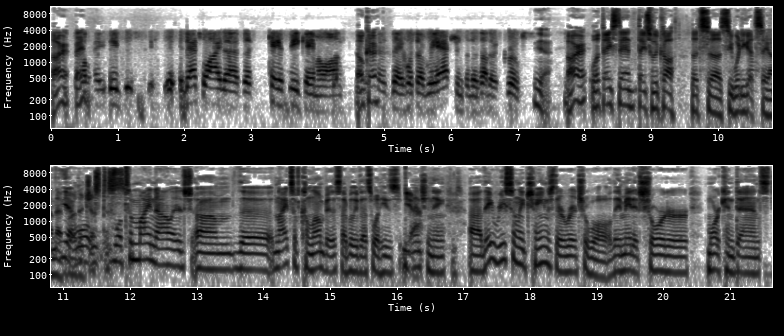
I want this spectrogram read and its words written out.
All right. Hey, it, it, it, it, that's why the the K of C came along. Okay. because there was a reaction to those other groups. Yeah. All right. Well, thanks, Dan. Thanks for the call. Let's uh, see what do you got to say on that, brother well, Justice. well, to my knowledge, um, the Knights of Columbus, I believe that's what he's Yeah. mentioning, uh, they recently changed their ritual. They made it shorter, more condensed.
